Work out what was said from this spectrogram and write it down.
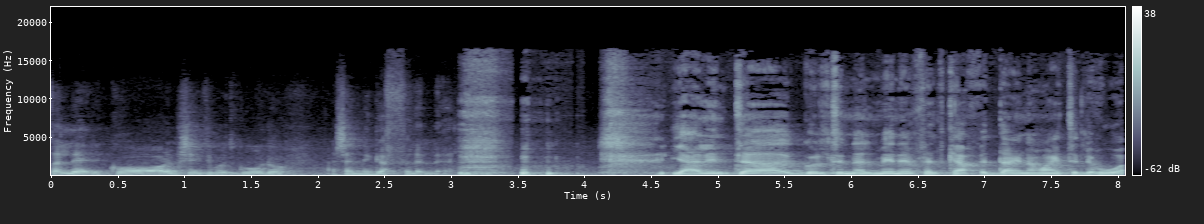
تطلع لي كل شيء تبغى تقوله عشان نقفل الليل. يعني أنت قلت إن ال main event كان في الداينامايت اللي هو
